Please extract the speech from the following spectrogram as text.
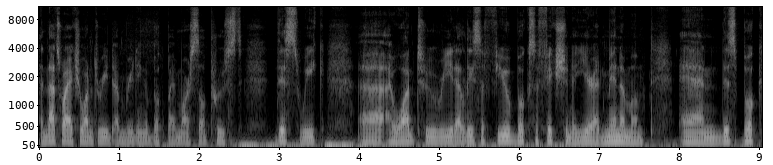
and that's why I actually wanted to read. I'm reading a book by Marcel Proust this week. Uh, I want to read at least a few books of fiction a year at minimum. And this book,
